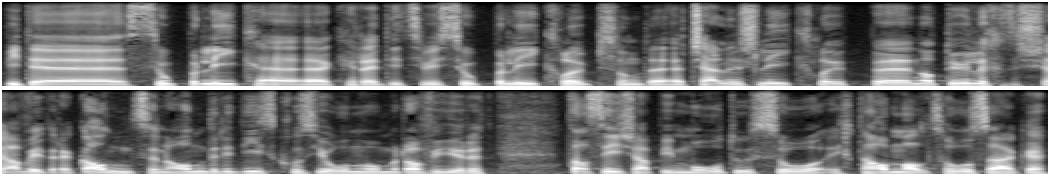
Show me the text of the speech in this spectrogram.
bei den Super League, äh, Credit Suisse Super League Clubs und äh, Challenge League Club äh, natürlich. Das ist auch wieder eine ganz andere Diskussion, die wir da führen. Das ist auch beim Modus so. Ich darf mal so sagen,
